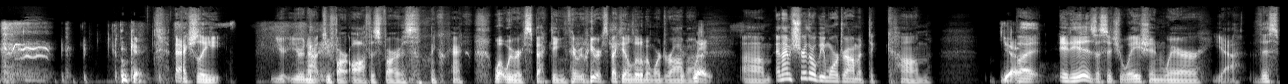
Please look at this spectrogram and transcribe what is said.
okay. Actually, you're, you're not too far off as far as like what we were expecting. We were expecting a little bit more drama, right? Um, and I'm sure there will be more drama to come. Yeah, but it is a situation where, yeah, this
